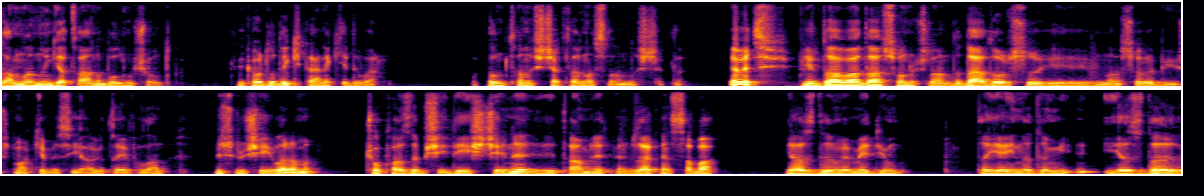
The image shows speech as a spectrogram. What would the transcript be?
Damla'nın yatağını bulmuş olduk. Çünkü orada da iki tane kedi var. Bakalım tanışacaklar nasıl anlaşacaklar. Evet bir dava daha sonuçlandı. Daha doğrusu e, bundan sonra bir üst mahkemesi, yargıtayı falan bir sürü şey var ama çok fazla bir şey değişeceğini e, tahmin etmiyorum. Zaten sabah yazdığım ve Medium da yayınladığım yazıda e,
